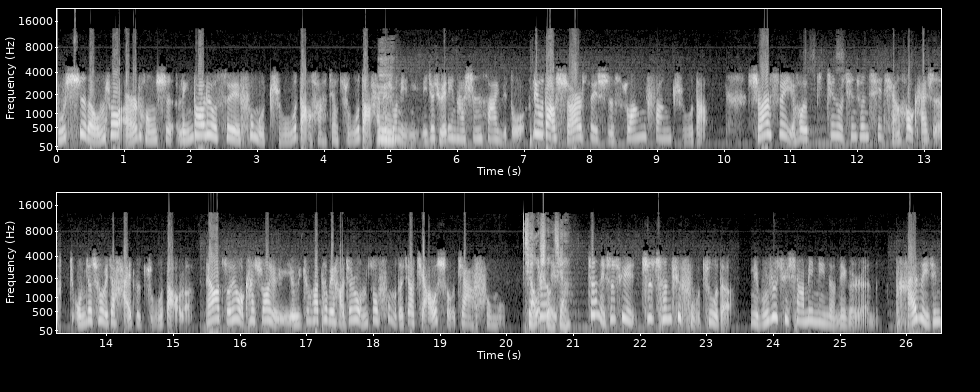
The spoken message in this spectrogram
不是的。我们说儿童是零到六岁父母主导哈，叫主导，还没说你你你就决定他生杀予夺。六到十二岁是双方主导，十二岁以后进入青春期前后开始，我们就称为叫孩子主导了。然后昨天我看书上有有一句话特别好，就是我们做父母的叫脚手架父母，脚手架，就是你是去支撑去辅助的，你不是去下命令的那个人。孩子已经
